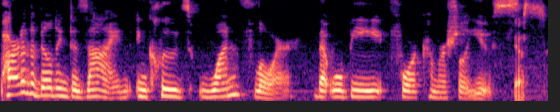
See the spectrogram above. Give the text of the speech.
Part of the building design includes one floor that will be for commercial use. Yes.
